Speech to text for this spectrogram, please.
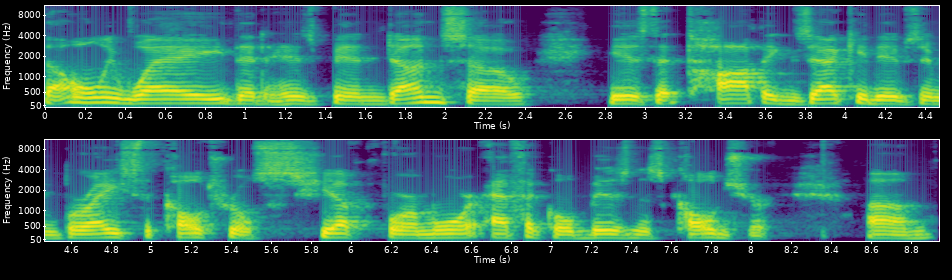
the only way that has been done so is that top executives embrace the cultural shift for a more ethical business culture. Um,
